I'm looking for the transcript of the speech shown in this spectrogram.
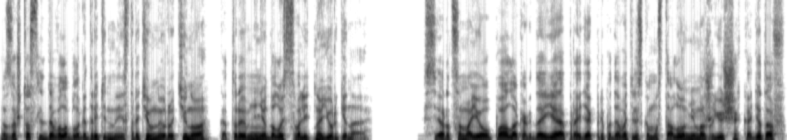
за что следовало благодарить административную рутину, которую мне не удалось свалить на Юргена. Сердце мое упало, когда я, пройдя к преподавательскому столу мимо жующих кадетов,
